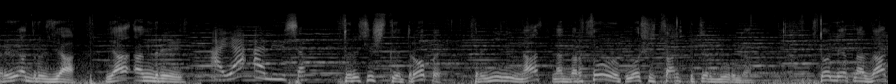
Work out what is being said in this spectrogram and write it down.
Привет, друзья! Я Андрей. А я Алиса. Туристические тропы привели нас на Дворцовую площадь Санкт-Петербурга. Сто лет назад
